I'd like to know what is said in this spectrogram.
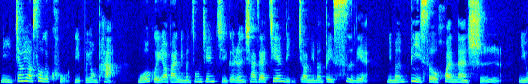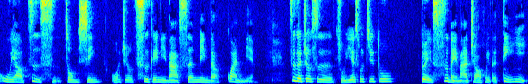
你将要受的苦，你不用怕。魔鬼要把你们中间几个人下在监里，叫你们被试炼，你们必受患难十日。你务要至死忠心，我就赐给你那生命的冠冕。”这个就是主耶稣基督对斯美拿教会的定义，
